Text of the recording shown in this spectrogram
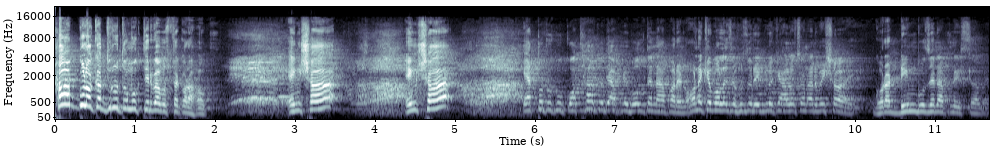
সবগুলোকে দ্রুত মুক্তির ব্যবস্থা করা হোক। এতটুকু কথা যদি আপনি বলতে না পারেন, অনেকে বলে যে, হুজুর, এগুলো কি আলোচনার বিষয়? ঘোড়ার ডিম বুঝেন আপনি ইসলামে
